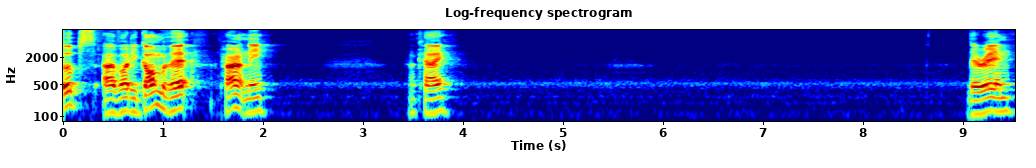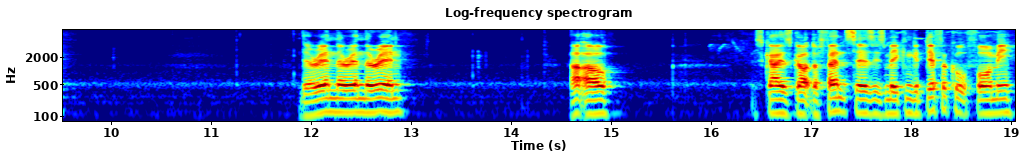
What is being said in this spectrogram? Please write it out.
Oops, I've already gone with it, apparently. Okay. They're in. They're in, they're in, they're in. Uh-oh. This guy's got defenses. He's making it difficult for me.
